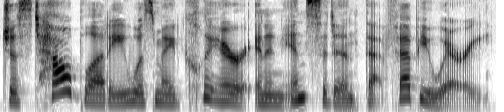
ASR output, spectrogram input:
Just how bloody was made clear in an incident that February.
